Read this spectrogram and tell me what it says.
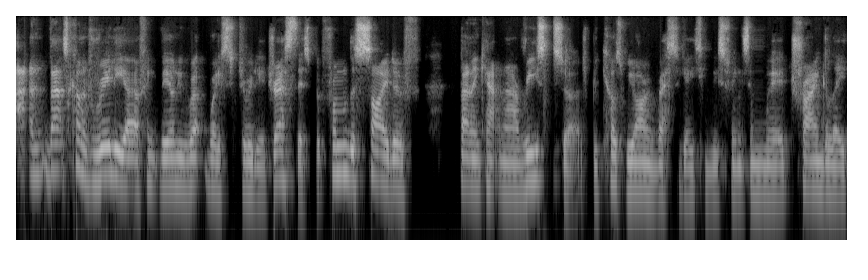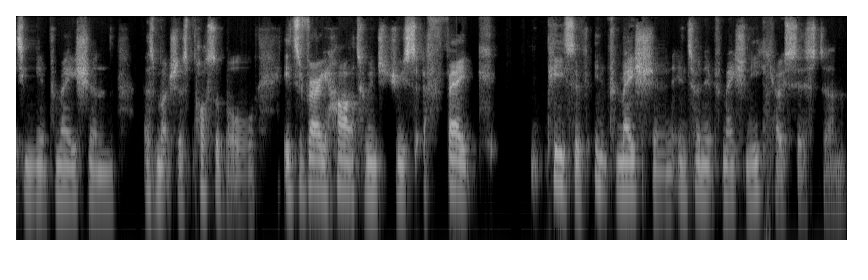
and that's kind of really, I think, the only way to really address this. But from the side of Bellingcat and our research, because we are investigating these things and we're triangulating information as much as possible, it's very hard to introduce a fake piece of information into an information ecosystem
